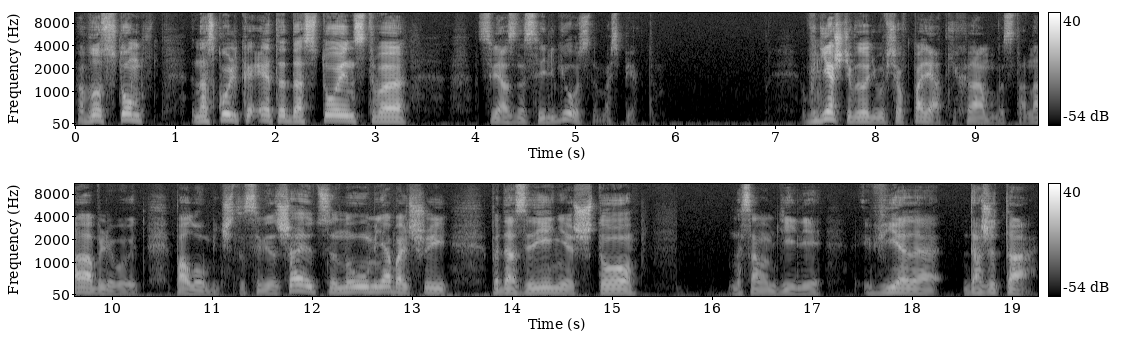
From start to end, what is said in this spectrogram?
Вопрос в том, насколько это достоинство связано с религиозным аспектом. Внешне вроде бы все в порядке, храм восстанавливают, паломничества совершаются, но у меня большие подозрения, что на самом деле вера, даже та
